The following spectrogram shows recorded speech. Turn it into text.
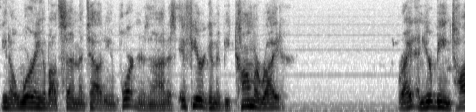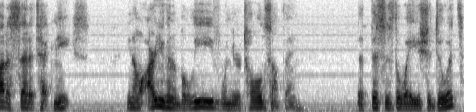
you know worrying about sentimentality important or not is if you're going to become a writer right? And you're being taught a set of techniques. You know, are you going to believe when you're told something that this is the way you should do it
